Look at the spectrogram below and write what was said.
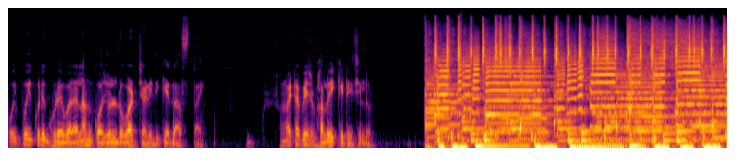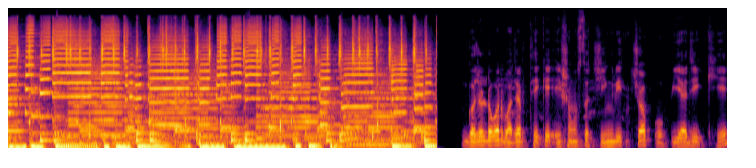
পই পই করে ঘুরে বেড়ালাম গজলডোবার চারিদিকের রাস্তায়। সময়টা বেশ ভালোই কেটেছিল। গজলডোবার বাজার থেকে এই সমস্ত চিংড়ির চপ ও পেঁয়াজি খেয়ে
